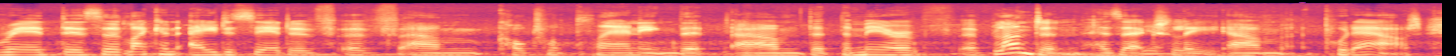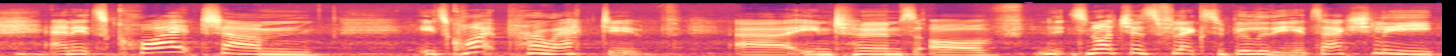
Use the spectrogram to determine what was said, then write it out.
read, there's a, like an A to Z of, of um, cultural planning that um, that the mayor of, of London has actually um, put out, and it's quite it's quite proactive. Uh, in terms of it's not just flexibility it's actually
